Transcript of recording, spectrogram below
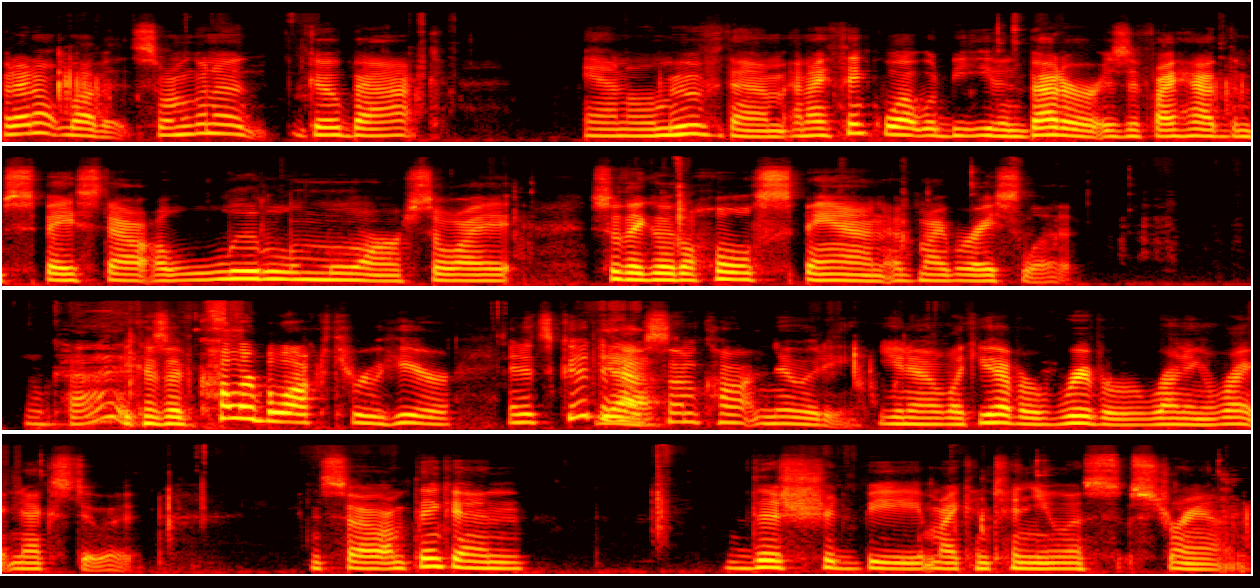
but i don't love it so i'm going to go back and remove them and i think what would be even better is if i had them spaced out a little more so i so they go the whole span of my bracelet okay. because I've color blocked through here and it's good to Yeah. have some continuity, you know, like you have a river running right next to it. And so I'm thinking this should be my continuous strand.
